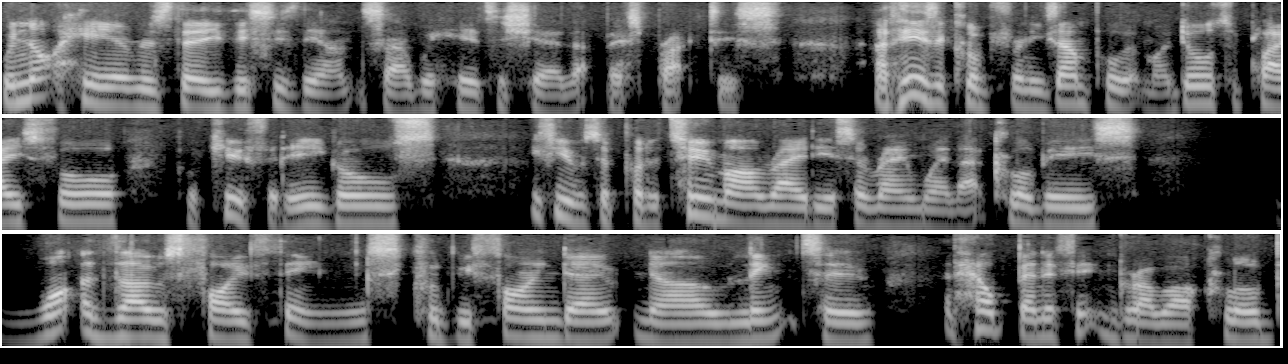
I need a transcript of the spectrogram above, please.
We're not here as the this is the answer. We're here to share that best practice. And here's a club for an example that my daughter plays for called Kewford Eagles. If you were to put a two mile radius around where that club is, what are those five things could we find out, know, link to, and help benefit and grow our club?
